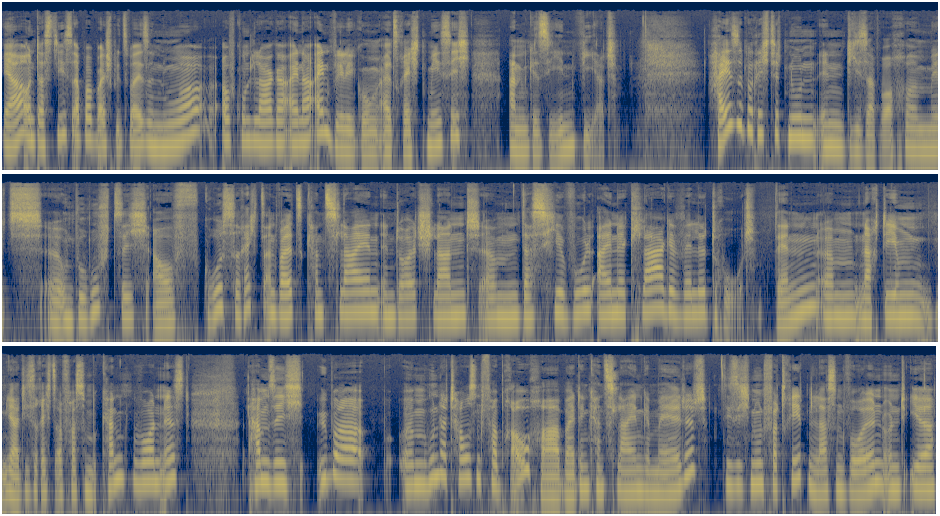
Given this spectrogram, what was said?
Ja, und dass dies aber beispielsweise nur auf Grundlage einer Einwilligung als rechtmäßig angesehen wird. Heise berichtet nun in dieser Woche mit äh, und beruft sich auf große Rechtsanwaltskanzleien in Deutschland, ähm, dass hier wohl eine Klagewelle droht. Denn ähm, nachdem ja diese Rechtsauffassung bekannt geworden ist, haben sich über ähm, 100.000 Verbraucher bei den Kanzleien gemeldet, die sich nun vertreten lassen wollen und ihr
